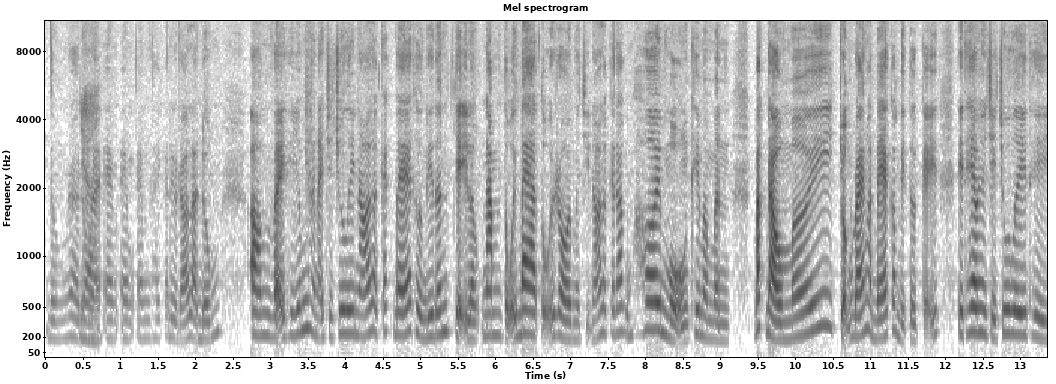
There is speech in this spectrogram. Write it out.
đúng rồi đúng yeah. Dạ. rồi em em em thấy cái điều đó là đúng Um, vậy thì giống như hồi nãy chị Julie nói là các bé thường đi đến chị là 5 tuổi, 3 tuổi rồi mà chị nói là cái đó cũng hơi muộn khi mà mình bắt đầu mới chuẩn đoán là bé có bị tự kỷ. Thì theo như chị Julie thì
